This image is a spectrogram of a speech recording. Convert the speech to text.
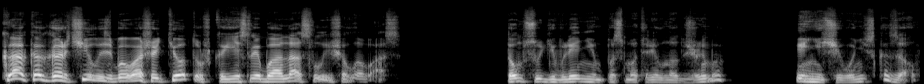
Как огорчилась бы ваша тетушка, если бы она слышала вас? Том с удивлением посмотрел на Джима и ничего не сказал.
